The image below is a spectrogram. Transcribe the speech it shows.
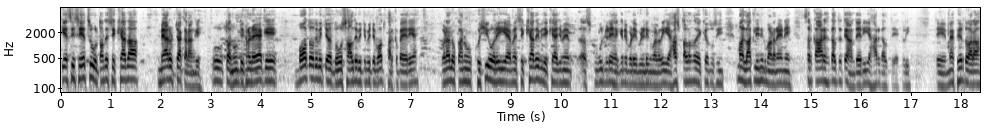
ਕਿ ਅਸੀਂ ਸਿਹਤ ਸਹੂਲਤਾਂ ਤੇ ਸਿੱਖਿਆ ਦਾ ਮਿਆਰ ਉੱਚਾ ਕਰਾਂਗੇ। ਉਹ ਤੁਹਾਨੂੰ ਦਿਖਣ ਰਿਹਾ ਕਿ ਬਹੁਤ ਉਹਦੇ ਵਿੱਚ 2 ਸਾਲ ਦੇ ਵਿੱਚ ਵਿੱਚ ਬਹੁਤ ਫ਼ਰਕ ਪੈ ਰਿਹਾ ਬੜਾ ਲੋਕਾਂ ਨੂੰ ਖੁਸ਼ੀ ਹੋ ਰਹੀ ਹੈ। ਮੈਂ ਸਿੱਖਿਆ ਦੇ ਵੀ ਦੇਖਿਆ, ਜਿਵੇਂ ਸਕੂਲ ਜਿਹੜੇ ਹੈਗੇ ਨੇ, ਬੜੇ ਬਿਲਡਿੰਗ ਬਣ ਰਹੀ ਹੈ। ਹਸਪਤਾਲਾਂ ਦਾ ਦੇਖਿਓ ਤੁਸੀਂ, ਮਹੱਲਾ ਕਲੀਨਿਕ ਬਣ ਰਹੇ ਨੇ। ਸਰਕਾਰ ਇਸ ਗੱਲ ਤੇ ਧਿਆਨ ਦੇ ਰਹੀ ਹੈ, ਹਰ ਗੱਲ ਤੇ ਐਕਚੁਅਲੀ ਤੇ ਮੈਂ ਫਿਰ ਦੁਬਾਰਾ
